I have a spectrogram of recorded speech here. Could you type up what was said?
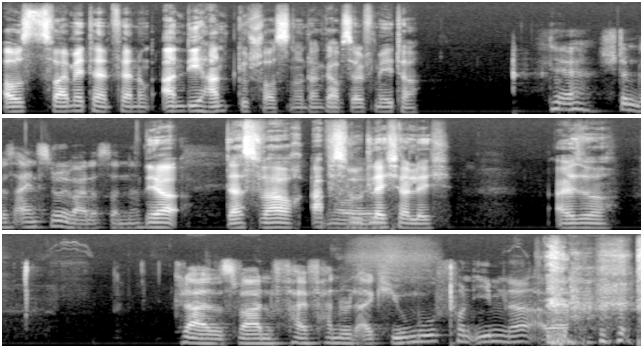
aus zwei Meter Entfernung an die Hand geschossen und dann gab es Elfmeter. Ja, stimmt, das 1-0 war das dann, ne? Ja, das war auch absolut Oh, lächerlich. Also, Klar, das war ein 500 IQ-Move von ihm, ne? Aber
